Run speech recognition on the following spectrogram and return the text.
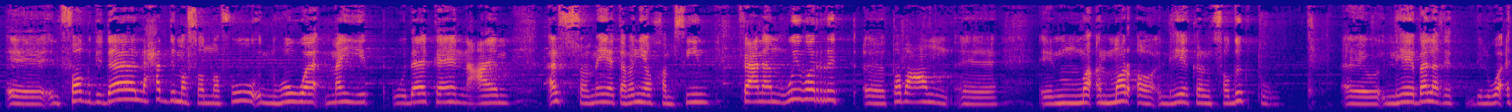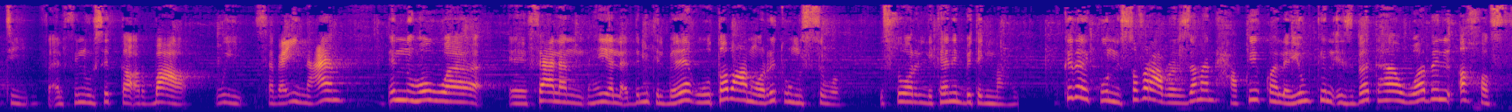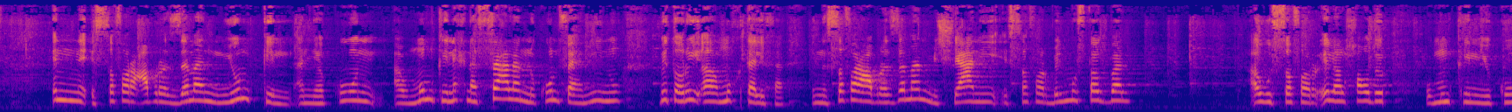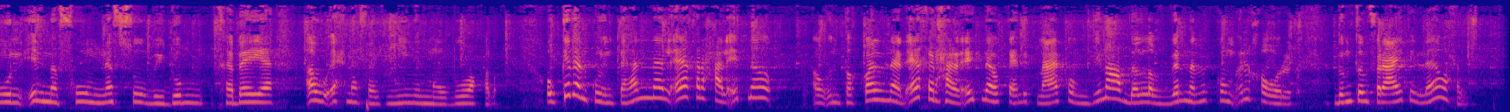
آه، الفقد ده لحد ما صنفوه إن هو ميت وده كان عام 1958 فعلا وورت آه، طبعا آه، الم- المرأة اللي هي كانت صديقته آه، اللي هي بلغت دلوقتي في 2006 74 عام إن هو فعلا هي اللي قدمت البلاغ وطبعا وريتهم الصور الصور اللي كانت بتجمعهم. كده يكون السفر عبر الزمن حقيقة لا يمكن إثباتها وبالأخص إن السفر عبر الزمن يمكن أن يكون أو ممكن إحنا فعلا نكون فاهمينه بطريقة مختلفة. إن السفر عبر الزمن مش يعني السفر بالمستقبل أو السفر إلى الحاضر وممكن يكون المفهوم نفسه بيضم خبايا أو إحنا فاهمين الموضوع غلط. وبكده نكون انتهينا لآخر حلقتنا أو انتقلنا لآخر حلقتنا وكانت معاكم دينا عبد الله في برنامجكم الخوارق. دمتم في رعاية الله وحفظه.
